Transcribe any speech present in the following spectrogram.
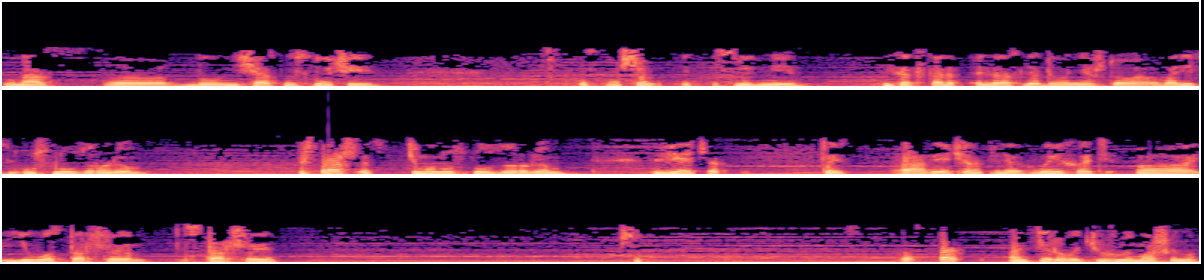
у нас э, был несчастный случай с машиной, с людьми. И как стали проводить расследование, что водитель уснул за рулем. И спрашивается, почему он уснул за рулем вечер, то есть да, вечером, перед выехать, э, его старшие, старшие заставили монтировать чужую машину.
